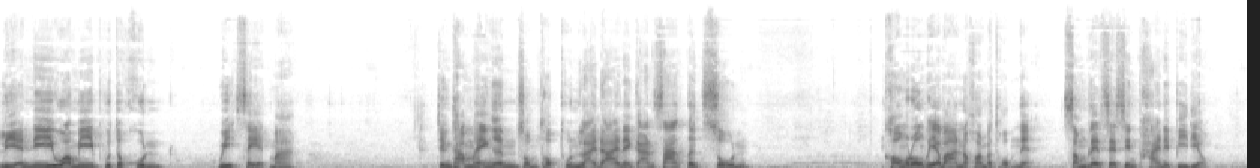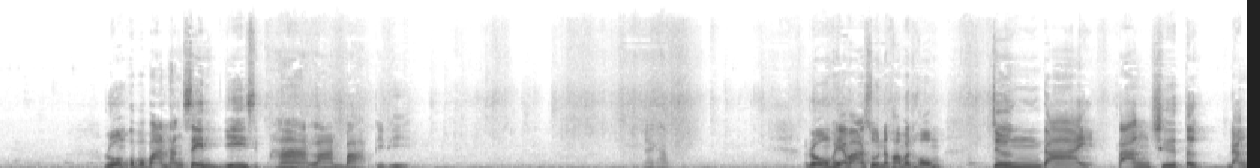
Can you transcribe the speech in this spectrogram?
เหรียญนี้ว่ามีพุทธคุณวิเศษมาก จึงทำให้เงินสมทบทุนรายได้ในการสร้างตึกศูนย์ ของโรงพยาบาลนครปฐมเนี่ยสำเร็จเสร็จสิ้นภายในปีเดียว รวมก็ประมาณทั้งสิ้น 25 ล้านบาทพี่ๆนะครับโรงพยาบาลศูนย์นครปฐมจึงได้ตั้งชื่อตึก ดัง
